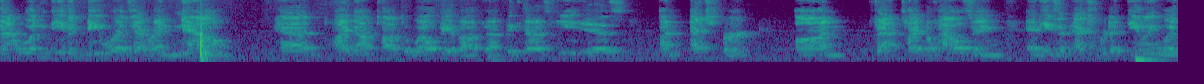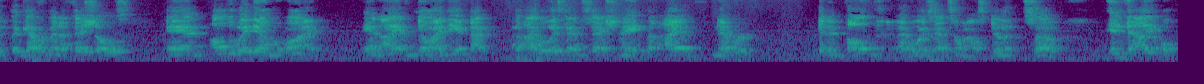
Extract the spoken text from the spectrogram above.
that wouldn't even be where it's at right now had I not talked to Welby about that because he is an expert on that type of housing and he's an expert at dealing with the government officials and all the way down the line. And I have no idea. I, I've always had Section 8, but I have never been involved in it. I've always had someone else do it. So invaluable,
